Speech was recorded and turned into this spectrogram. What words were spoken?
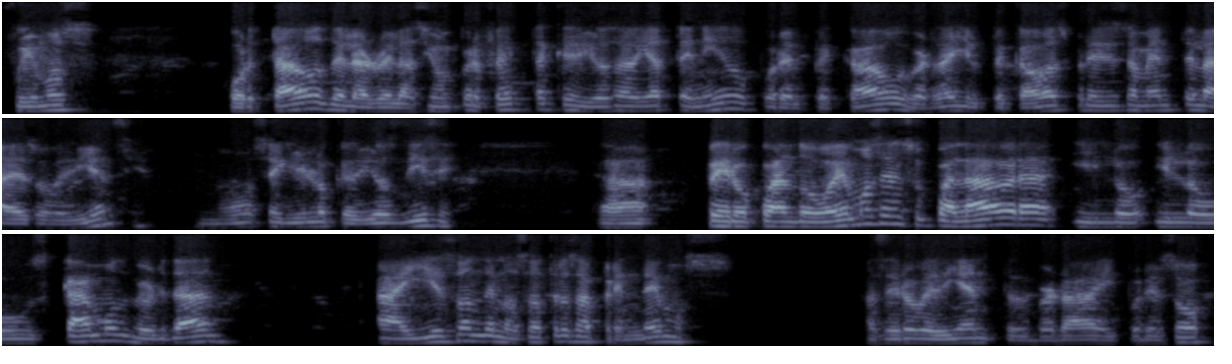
fuimos cortados de la relación perfecta que Dios había tenido por el pecado, ¿verdad? Y el pecado es precisamente la desobediencia, no seguir lo que Dios dice. Ah, pero cuando vemos en su palabra y lo, y lo buscamos, ¿verdad? Ahí es donde nosotros aprendemos a ser obedientes, ¿verdad? Y por eso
